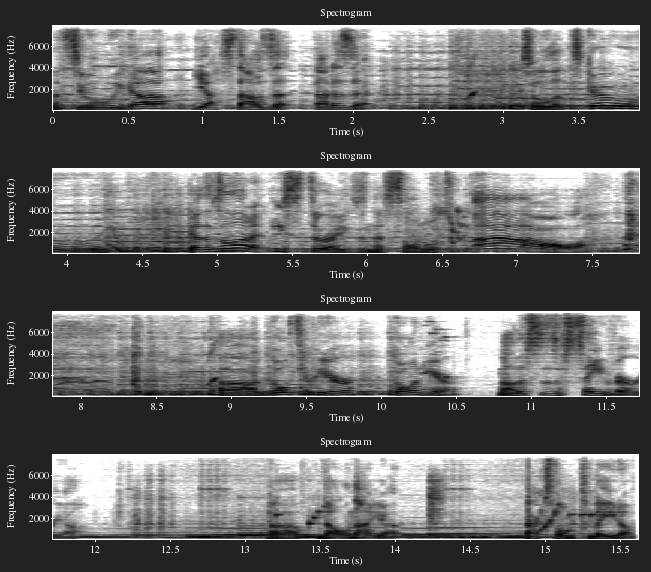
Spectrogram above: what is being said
Let's see what we got. Yes, that was it. That is it. So let's go! Yeah, there's a lot of Easter eggs in this one, which... Ow! uh, go through here. Go in here. Now this is a save area. Uh, no, not yet. Maximum tomato.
